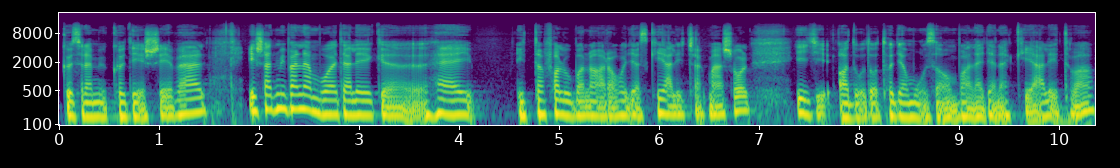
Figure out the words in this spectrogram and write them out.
közreműködésével. És hát mivel nem volt elég hely itt a faluban arra, hogy ezt kiállítsák máshol, így adódott, hogy a múzeumban legyenek kiállítva.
